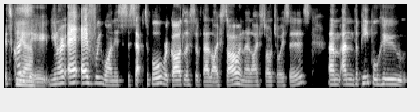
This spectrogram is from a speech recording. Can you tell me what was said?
It's Yeah. crazy. You know e- everyone is susceptible regardless of their lifestyle and their lifestyle choices. Um, and the people who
